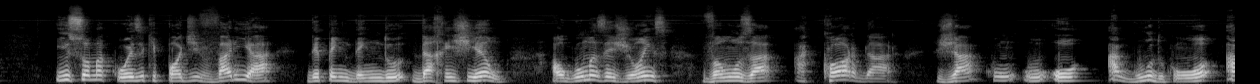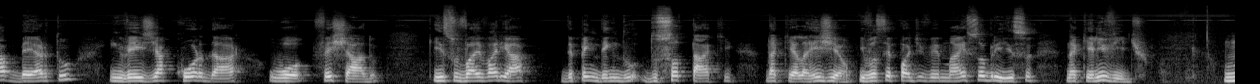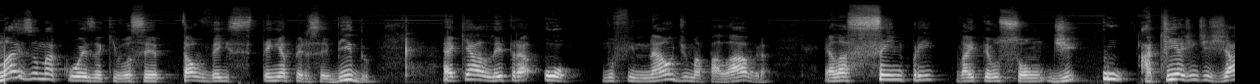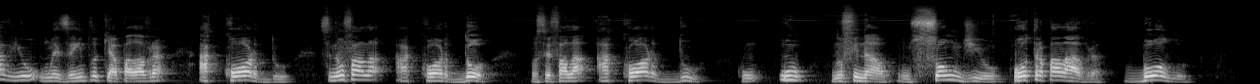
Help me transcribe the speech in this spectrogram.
isso é uma coisa que pode variar dependendo da região. Algumas regiões vão usar acordar já com o O agudo, com o O aberto, em vez de acordar o O fechado. Isso vai variar dependendo do sotaque daquela região. E você pode ver mais sobre isso naquele vídeo. Mais uma coisa que você talvez tenha percebido é que a letra O no final de uma palavra, ela sempre vai ter o som de U. Aqui a gente já viu um exemplo que é a palavra acordo. Você não fala acordo, você fala acordo com U no final, um som de U. Outra palavra, bolo.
